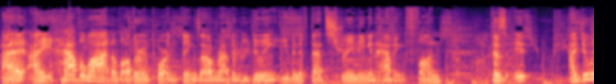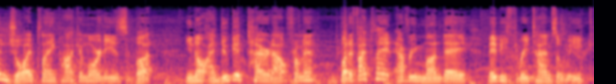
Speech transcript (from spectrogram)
I, I have a lot of other important things I would rather be doing, even if that's streaming and having fun. Because it, I do enjoy playing Pocket Mortys, but you know, I do get tired out from it, but if I play it every Monday, maybe three times a week,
